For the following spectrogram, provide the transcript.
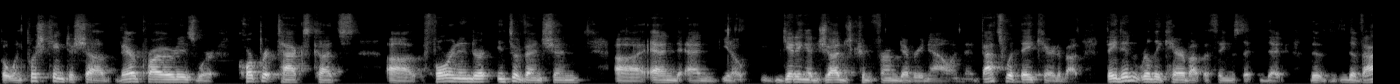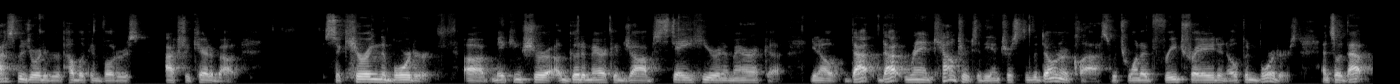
But when push came to shove, their priorities were corporate tax cuts, uh, foreign inter- intervention uh, and and you know getting a judge confirmed every now and then. That's what they cared about. They didn't really care about the things that that the the vast majority of Republican voters actually cared about. Securing the border, uh, making sure a good American job stay here in America. You know that that ran counter to the interest of the donor class, which wanted free trade and open borders. And so that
